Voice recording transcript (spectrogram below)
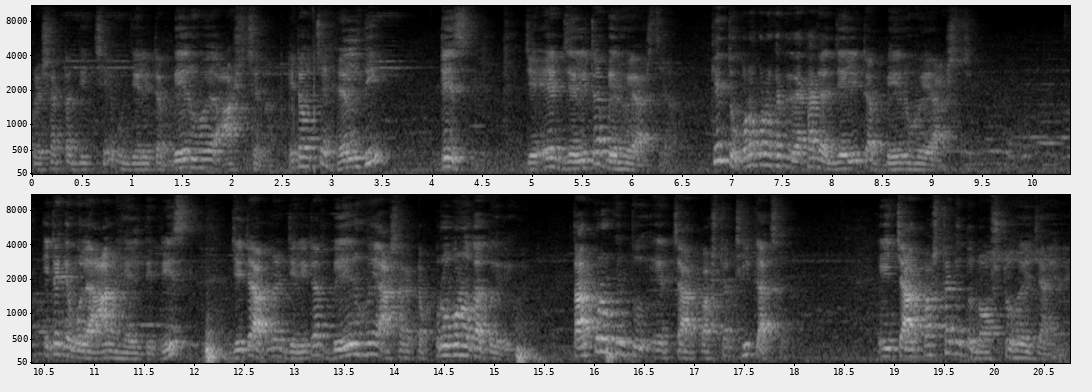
প্রেশারটা দিচ্ছে এবং জেলিটা বের হয়ে আসছে না। এটা হচ্ছে হেলদি ডিস্ক যে এর জেলিটা বের হয়ে আসছে না। কিন্তু কোনো কোনো ক্ষেত্রে দেখা যায় জেলিটা বের হয়ে আসছে। এটাকে বলে আনহেলদি ডিস্ক যেটা আপনার জেলিটা বের হয়ে আসার একটা প্রবণতা তৈরি হয়। তারপরেও কিন্তু এর চারপাশটা ঠিক আছে। এই চারপাশটা কিন্তু নষ্ট হয়ে যায় না।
